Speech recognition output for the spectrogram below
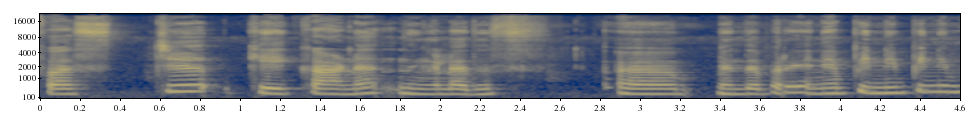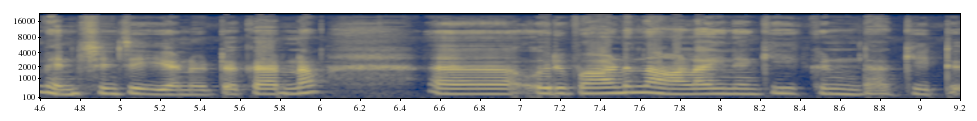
ഫസ്റ്റ് കേക്കാണ് നിങ്ങളത് എന്താ പറയുക ഞാൻ പിന്നെ പിന്നെ മെൻഷൻ ചെയ്യാണ് കേട്ടോ. കാരണം ഒരുപാട് നാളായി ഞാൻ കേക്ക് ഉണ്ടാക്കിയിട്ട്.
